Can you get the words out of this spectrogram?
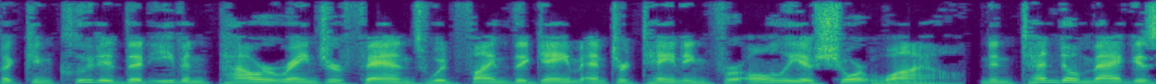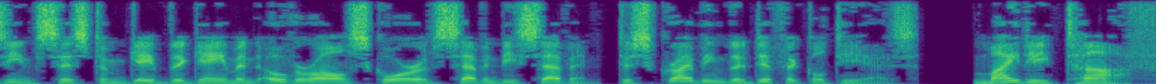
but concluded that even Power Ranger fans would find the game entertaining for only a short while. Nintendo Magazine System gave the game an overall score of 77, describing the difficulty as mighty tough.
